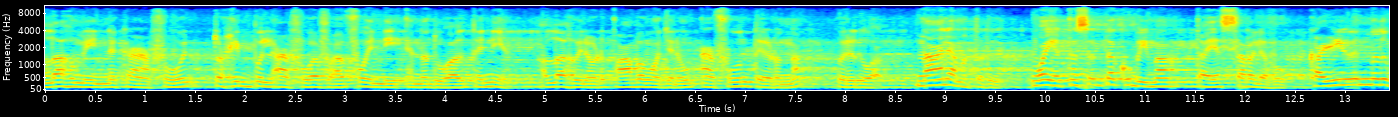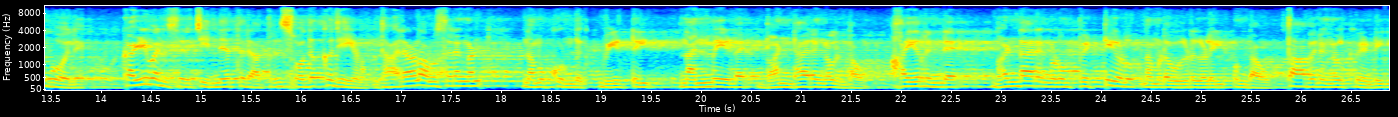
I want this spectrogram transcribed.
അള്ളാഹുമ ഇന്നക അഫുവൻ തുഹിബ്ബുൽ അഫുവ ഫഅഫു അന്നി എന്ന ദുവാ തന്നെയാണ്. അള്ളാഹുവിനോട് പാപമോചനവും അഫുവും തേടുന്ന ഒരു ദുവാ നാലാമത്തത് വയത്തസദ്ദ കുബിമ തയസ്സറ ലഹു കഴിയുന്നത് പോലെ കഴിവനുസരിച്ച് ഇന്നത്തെ രാത്രി സ്വതക്ക ചെയ്യണം. ധാരാളം അവസരങ്ങൾ നമുക്കുണ്ട്. വീട്ടിൽ നന്മയുടെ ഭണ്ഡാരങ്ങൾ ഉണ്ടാവും. ഹൈറിന്റെ ഭണ്ഡാരങ്ങളും പെട്ടികളും നമ്മുടെ വീടുകളിൽ ഉണ്ടാവും. സ്ഥാപനങ്ങൾക്ക് വേണ്ടി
